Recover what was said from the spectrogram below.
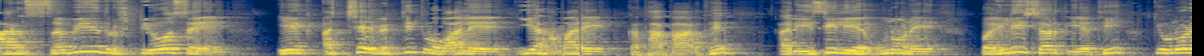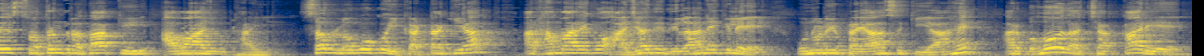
और सभी दृष्टियों से एक अच्छे व्यक्तित्व वाले ये हमारे कथाकार थे। और इसीलिए उन्होंने पहली शर्त यह थी कि उन्होंने स्वतंत्रता की आवाज़ उठाई। सब लोगों को इकट्ठा किया और हमारे को आज़ादी दिलाने के लिए उन्होंने प्रयास किया है और बहुत अच्छा कार्य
